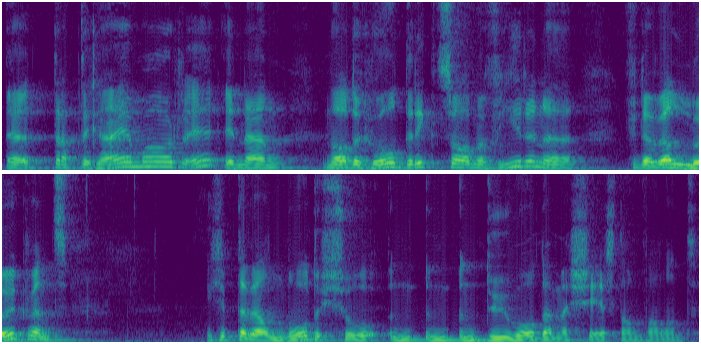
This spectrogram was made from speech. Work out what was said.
Uh, trapt de gaai maar. Hè? En dan na de goal direct samen vieren. Uh, ik vind dat wel leuk, want je hebt dat wel nodig, zo een, een, een duo dat marcheert aanvallend.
